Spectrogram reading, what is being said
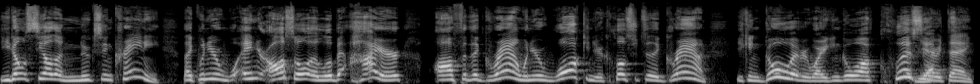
You don't see all the nooks and cranny. Like when you're, and you're also a little bit higher off of the ground. When you're walking, you're closer to the ground. You can go everywhere. You can go off cliffs and everything.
